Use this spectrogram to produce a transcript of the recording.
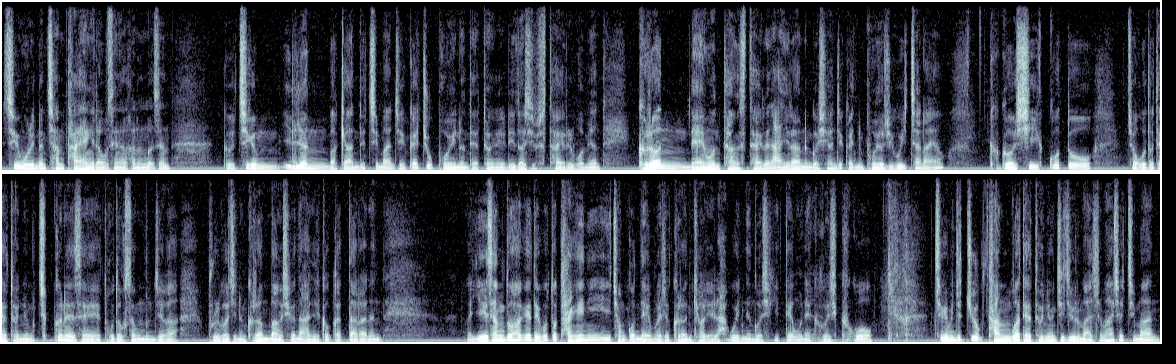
지금 우리는 참 다행이라고 생각하는 것은 그 지금 1년밖에 안 됐지만 지금까지 쭉 보이는 대통령의 리더십 스타일을 보면 그런 냉온탕 스타일은 아니라는 것이 현재까지는 보여지고 있잖아요. 그것이 있고 또 적어도 대통령 측근에서의 도덕성 문제가 불거지는 그런 방식은 아닐 것 같다라는 예상도 하게 되고 또 당연히 이 정권 내부에서 그런 결의를 하고 있는 것이기 때문에 그것이 크고 지금 이제 쭉 당과 대통령 지지율 말씀하셨지만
